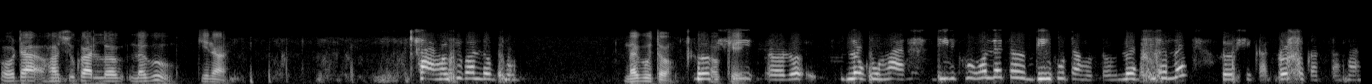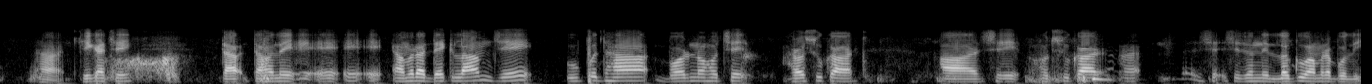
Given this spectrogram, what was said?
ওটা হর্ষুকার লঘু কিনা হ্যাঁ হর্ষুকার লঘু। লঘু তো ওকে লঘু হ্যাঁ দীর্ঘ হলে তো দীর্ঘটা হতো লঘু হলে রসিকার রসুকারটা হ্যাঁ হ্যাঁ ঠিক আছে. তাহলে আমরা দেখলাম যে উপধা বর্ণ হচ্ছে হর্ষুকার আর সে হর্ষুকার সেজন্য লঘু আমরা বলি।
